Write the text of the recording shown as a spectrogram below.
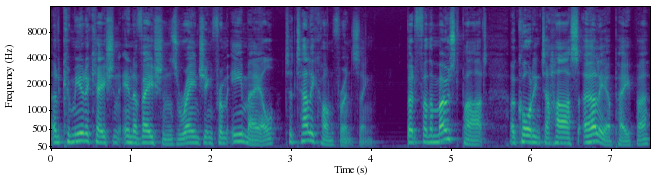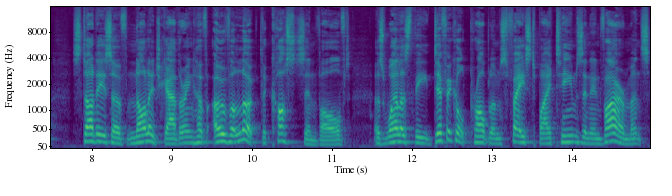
and communication innovations ranging from email to teleconferencing. But for the most part, according to Haas' earlier paper, studies of knowledge gathering have overlooked the costs involved, as well as the difficult problems faced by teams in environments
